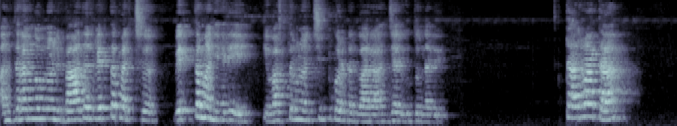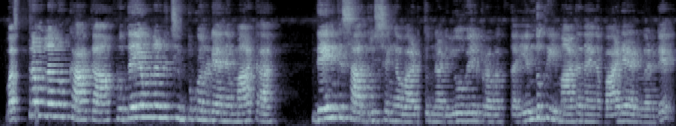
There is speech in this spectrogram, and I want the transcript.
అంతరంగంలోని బాధను వ్యక్తపరచ వ్యక్తం అనేది ఈ వస్త్రములను చింపుకోవడం ద్వారా జరుగుతున్నది. తర్వాత వస్త్రములను కాక హృదయములను చింపుకొనుడే అనే మాట దేనికి సాదృశ్యంగా వాడుతున్నాడు యోవేలు ప్రవక్త? ఎందుకు ఈ మాటను ఆయన వాడాడు అంటే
